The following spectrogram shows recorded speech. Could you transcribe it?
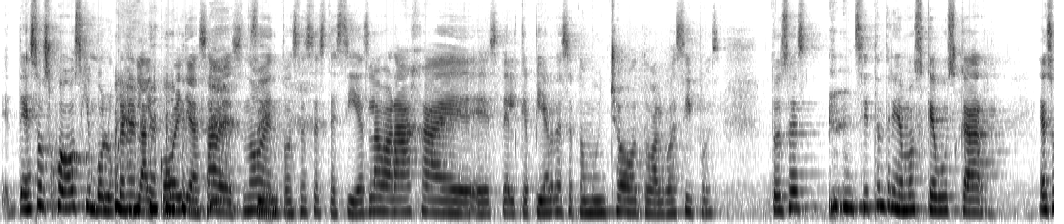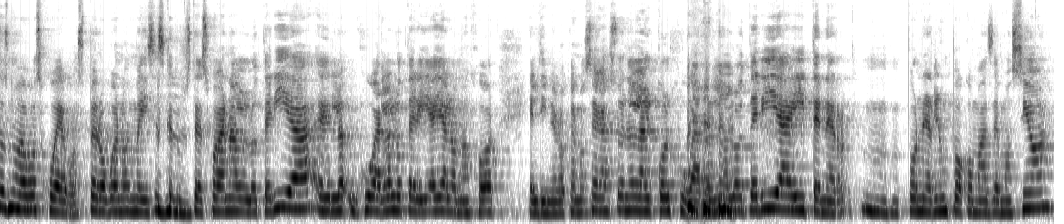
de esos juegos que involucran el alcohol, ya sabes, ¿no? Sí. Entonces, este, si es la baraja, eh, este, el que pierde se toma un shot o algo así, pues. Entonces, sí tendríamos que buscar esos nuevos juegos, pero bueno, me dices que ustedes juegan a la lotería, eh, jugar la lotería y a lo mejor el dinero que no se gastó en el alcohol, jugarlo en la lotería y tener, mm, ponerle un poco más de emoción.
